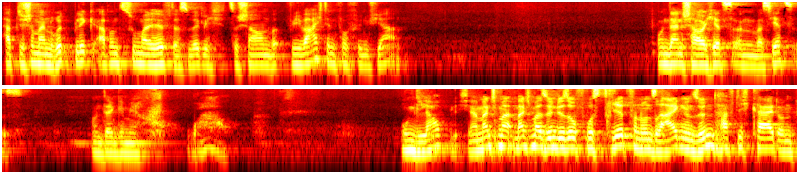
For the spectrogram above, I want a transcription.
Habt ihr schon mal einen Rückblick? Ab und zu mal hilft das wirklich zu schauen, wie war ich denn vor fünf Jahren? Und dann schaue ich jetzt an, was jetzt ist. Und denke mir, wow, Unglaublich. Ja, manchmal, manchmal sind wir so frustriert von unserer eigenen Sündhaftigkeit und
